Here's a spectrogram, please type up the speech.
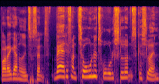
hvor der ikke er noget interessant. Hvad er det for en tone, Troels Lund skal slå an?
